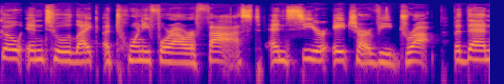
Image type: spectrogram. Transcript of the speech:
go into like a 24 hour fast and see your HRV drop. But then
